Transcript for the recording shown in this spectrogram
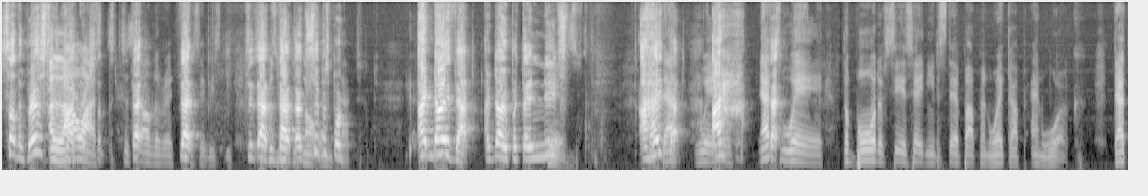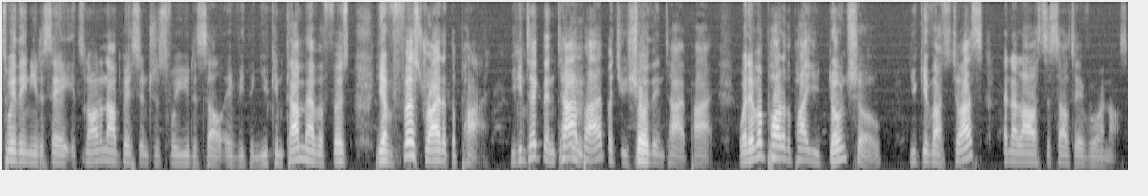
Sell the rest of the Allow us that- to that- sell the rest that- of SABC. that- that- that- does that Supersport- that. I know that. I know, but they need. Yes. I But hate that. Where, I, that's that- where the board of CSA need to step up and wake up and work. That's where they need to say it's not in our best interest for you to sell everything. You can come have a first, you have a first right at the pie. You can take the entire Hmm. pie, but you show the entire pie. Whatever part of the pie you don't show, you give us to us and allow us to sell to everyone else.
